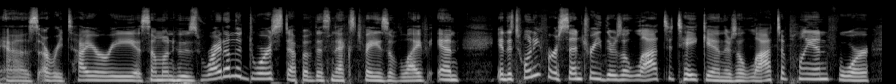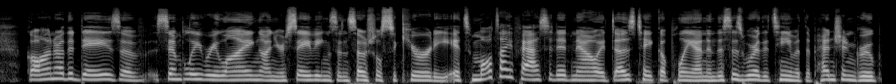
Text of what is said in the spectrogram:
as a retiree, as someone who's right on the doorstep of this next phase of life. And in the 21st century, there's a lot to take in, there's a lot to plan for. Gone are the days of simply relying on your savings and Social Security. It's multifaceted now, it does take a plan. And this is where the team at the Pension Group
